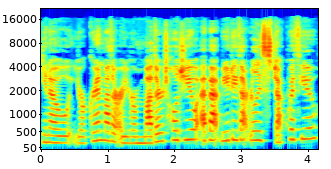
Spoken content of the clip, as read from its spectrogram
you know, your grandmother or your mother told you about beauty that really stuck with you?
